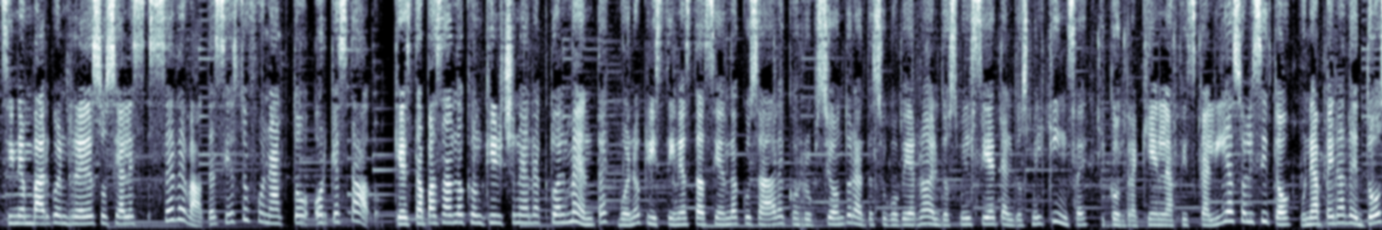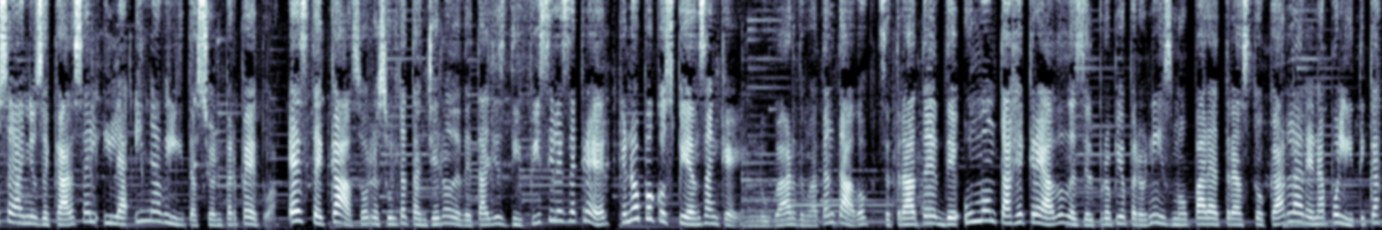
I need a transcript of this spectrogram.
Sin embargo, en redes sociales se debate si esto fue un acto orquestado. ¿Qué está pasando con Kirchner actualmente? Bueno, Cristina está siendo acusada de corrupción durante su gobierno del 2007 al 2015 y contra quien la fiscalía solicitó una pena de 12 años de cárcel y la inhabilitación perpetua. Este caso resulta tan lleno de detalles difíciles de creer que no pocos piensan que, en lugar de un atentado, se trate de un montaje creado desde el propio peronismo para trastocar la arena política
